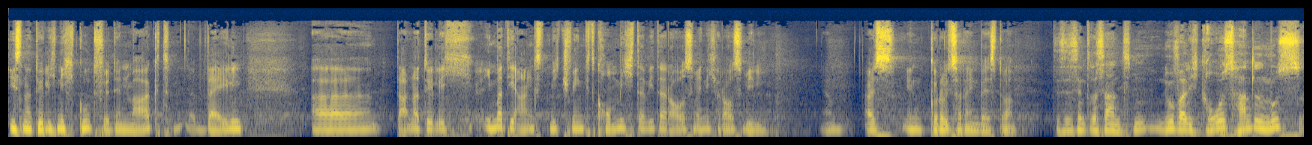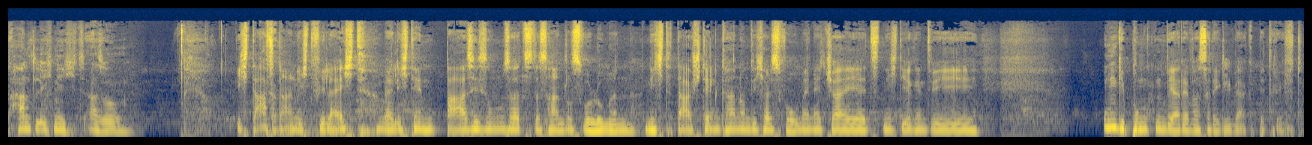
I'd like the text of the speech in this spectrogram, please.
ist natürlich nicht gut für den Markt, weil äh, da natürlich immer die Angst mitschwingt, komme ich da wieder raus, wenn ich raus will, ja, als ein größerer Investor. Das ist interessant. Nur weil ich groß handeln muss, handle ich nicht. Also ich darf gar nicht vielleicht, weil ich den Basisumsatz, das Handelsvolumen nicht darstellen kann und ich als Fondsmanager jetzt nicht irgendwie ungebunden wäre, was Regelwerk betrifft.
